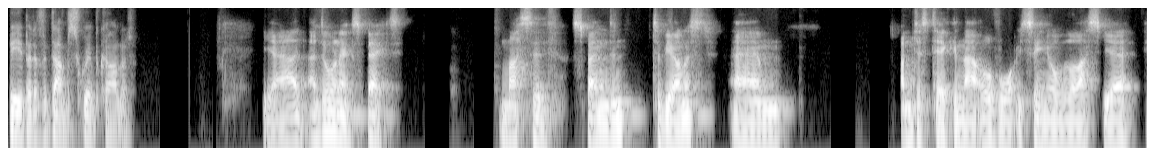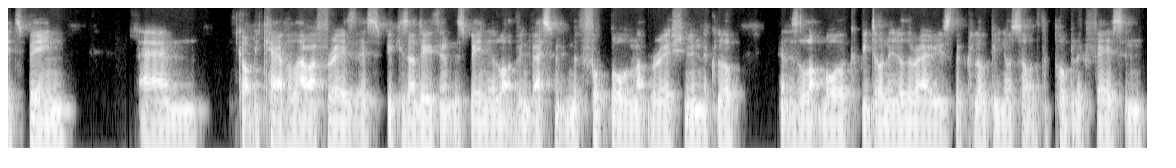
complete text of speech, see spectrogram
be a bit of a damp squib, can't it? Yeah, I, I don't expect massive spending, to be honest. Um, I'm just taking that over what we've seen over the last year. It's been um, got to be careful how I phrase this because I do think there's been a lot of investment in the football and operation in the club there's a lot more that could be done in other areas of the club, you know, sort of the public facing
